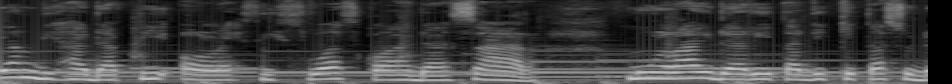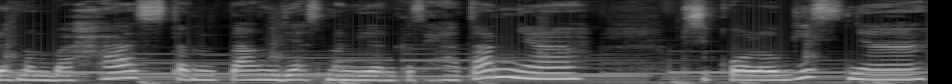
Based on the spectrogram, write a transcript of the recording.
yang dihadapi oleh siswa sekolah dasar. Mulai dari tadi kita sudah membahas tentang jasmani dan kesehatannya, psikologisnya,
